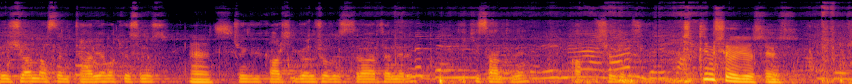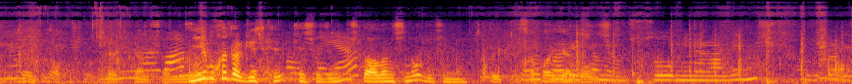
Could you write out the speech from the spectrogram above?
Ve şu anda aslında bir tarihe bakıyorsunuz. Evet. Çünkü karşı görmüş olduğunuz travertenlerin 2 santimi 60 yıl olmuş. Ciddi mi söylüyorsunuz? Evet, yani şu an Niye bu kadar geç ke- keşfedilmiş? Dağların içinde olduğu için mi? sapa yerde olduğu için. Yaşamıyormuş. Su mineralliymiş. Yaşamıyor.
